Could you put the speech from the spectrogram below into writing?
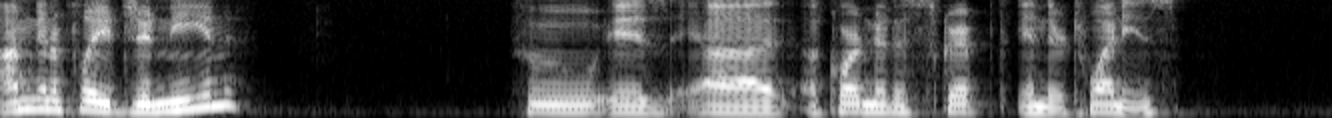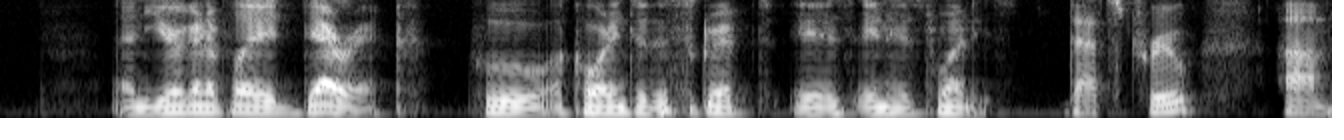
I'm gonna play Janine, who is, uh, according to the script, in their twenties, and you're gonna play Derek, who, according to the script, is in his twenties. That's true. Um,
